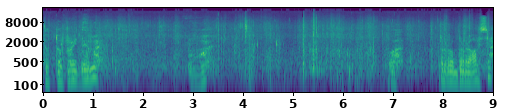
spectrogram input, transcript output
Тобто пройдемо. О. О, пробрався.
